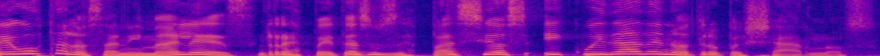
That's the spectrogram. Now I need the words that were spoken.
¿Te gustan los animales? Respeta sus espacios y cuida de no atropellarlos.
